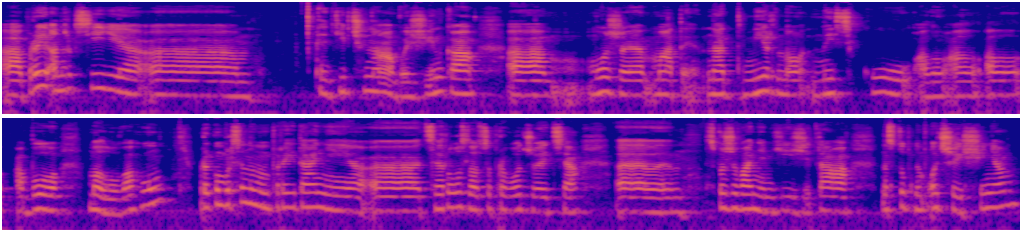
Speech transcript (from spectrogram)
Е, При анорексії дівчина або жінка може мати надмірно низьку або малу вагу. При компульсивному переїданні е, цей розлад супроводжується е, споживанням їжі та наступним очищенням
